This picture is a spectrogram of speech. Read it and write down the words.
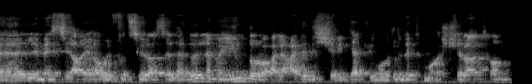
ال MSCI أو الفوتسي راسل. هذول لما ينظروا على عدد الشركات اللي موجودة في مؤشراتهم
